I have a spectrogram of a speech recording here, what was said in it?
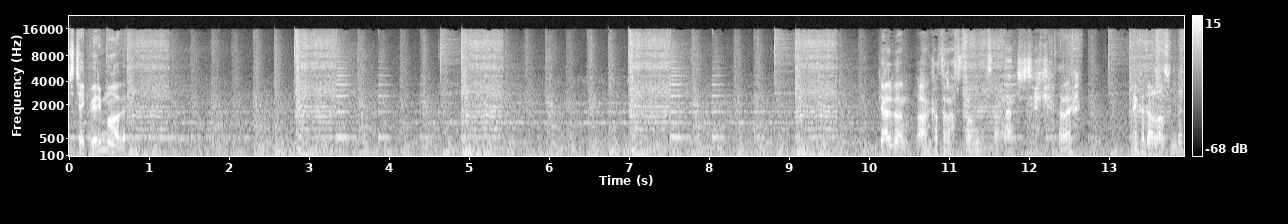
Çiçek vereyim mi abi? Gel ben arka tarafta alayım senden çiçek. Evet. Ne kadar lazımdı?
